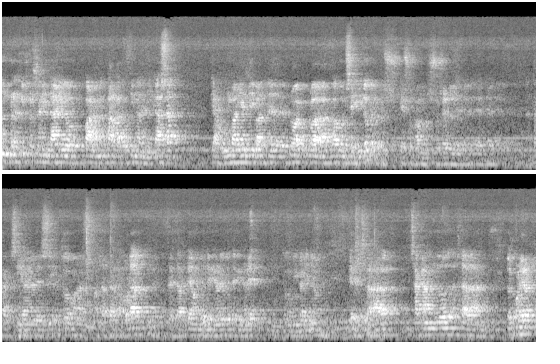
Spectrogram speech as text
un registro sanitario para, la cocina de mi casa, que algún valiente eh, lo, ha, conseguido, pero eso, eso, vamos, eso es la travesía en el desierto más, más aterradora, enfrentarte a un veterinario veterinario, con mi cariño, que está sacando hasta de poner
